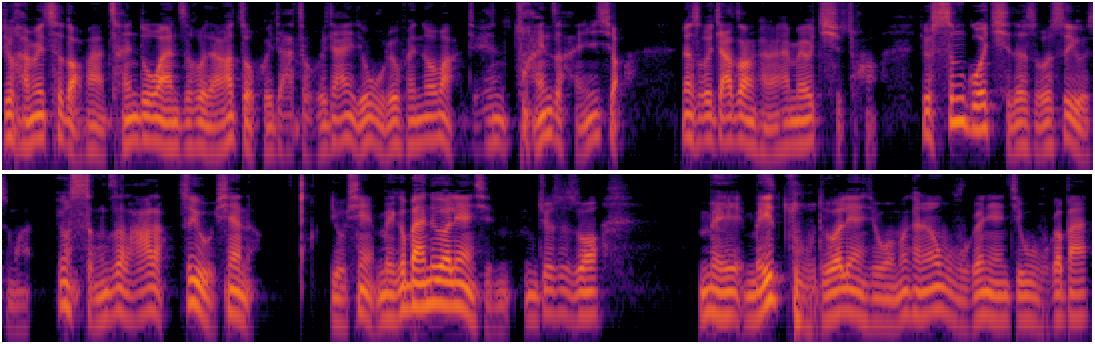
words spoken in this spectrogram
就还没吃早饭。晨读完之后，然后走回家，走回家也就五六分钟吧，就村子很小，那时候家长可能还没有起床。就升国旗的时候是有什么？用绳子拉的，是有线的。有限，每个班都要练习，就是说每每组都要练习。我们可能五个年级五个班，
